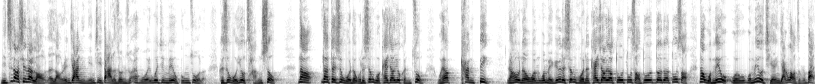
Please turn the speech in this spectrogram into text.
你知道现在老老人家你年纪大了之后，你说哎我我已经没有工作了，可是我又长寿，那那但是我的我的生活开销又很重，我要看病。然后呢，我我每个月的生活呢开销要多多少多多多多少？那我没有我我没有钱养老怎么办？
